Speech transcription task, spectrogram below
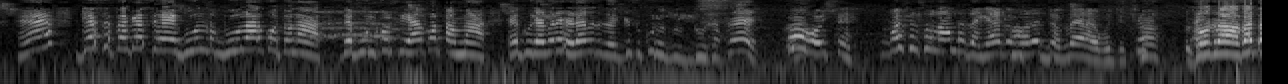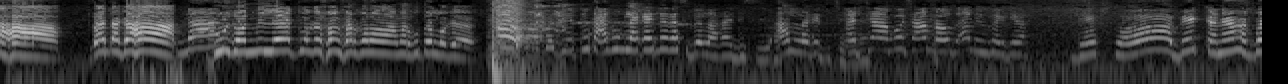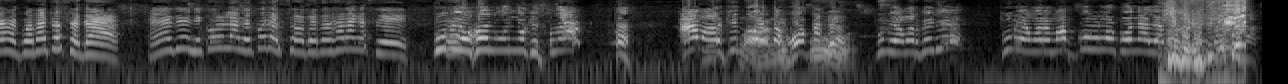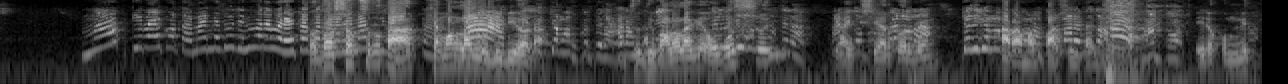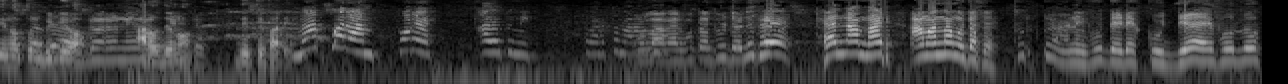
হ্যাঁ গেছে তো গেছে ভুল তো ভুল আর কইতো না। যে ভুল করছি আর করতাম না। হে ঘুরে ঘুরে হেডে কিছু কোনো দোষ আছে? ও হইছে। বয়সে চলো আমরা জায়গা আগে ঘরে ঝগড়া আর বুঝেছ। ঝগড়া যাই দেখা। যাই দেখা। না। দুইজন মিলে এক লগে সংসার করো আমার হুতের লগে। যেহেতু আগুন লাগাই না রাছিল লাগাই দিছি আর লাগাই দিছি আচ্ছা বস আমরাও আমি জায়গা দেখছ? বেটটা না হাগবা হাগবা যাইতাছে গা। হ্যাঁ যে নি করুন লাগে সব এবার হারা গেছে। তুমি ওখান অন্য কিছু না আমার কিন্তু মানে একটা হক আছে। তুমি আমার বেডি তুমি আমারে মাফ করো না কোন আলে মাপ কি ভাই কথা? মানে পরে পরে এটা দর্শক শ্রোতা কেমন লাগল ভিডিওটা? মাফ যদি ভালো লাগে অবশ্যই লাইক শেয়ার করব করবেন। মাফ আর আমার না, পাশেই থাকবেন। মাফ। এরকম নিত্য নতুন ভিডিও আরও যেন দিতে পারি। মাপ করাম পরে আয়ো তুমি। তোমার তোমার গোলামের পুতো দুইটা নিছে। হ্যাঁ নাম নাই আমার নাম হইতাছে। মানে পুতে রে কুদিয়া ফুলো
